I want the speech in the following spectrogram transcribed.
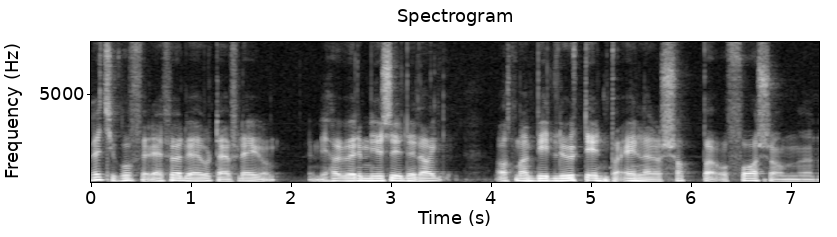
Jeg vet ikke hvorfor. Jeg føler jeg har gjort det flere ganger. Vi har vært mye syd i dag. At man blir lurt inn på en eller annen sjappe og får sånn uh,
